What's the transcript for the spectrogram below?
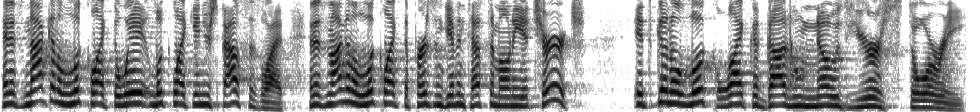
And it's not going to look like the way it looked like in your spouse's life. And it's not going to look like the person giving testimony at church. It's going to look like a God who knows your story.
